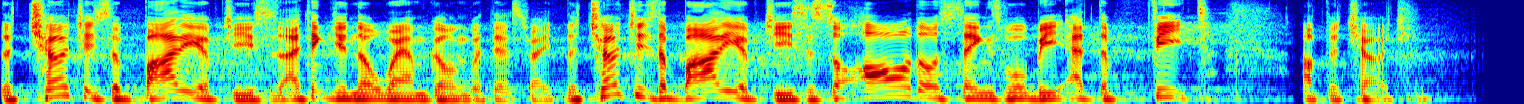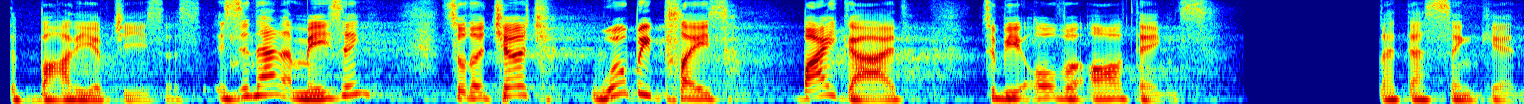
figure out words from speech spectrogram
The church is the body of Jesus. I think you know where I'm going with this, right? The church is the body of Jesus. So all those things will be at the feet of the church, the body of Jesus. Isn't that amazing? So the church will be placed by God to be over all things. Let that sink in.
